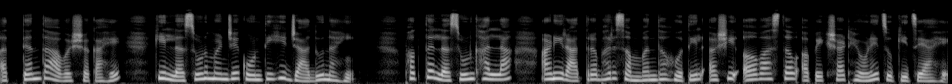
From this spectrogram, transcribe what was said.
अत्यंत आवश्यक आहे की लसूण म्हणजे कोणतीही जादू नाही. फक्त लसूण खाल्ला आणि रात्रभर संबंध होतील अशी अवास्तव अपेक्षा ठेवणे चुकीचे आहे.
